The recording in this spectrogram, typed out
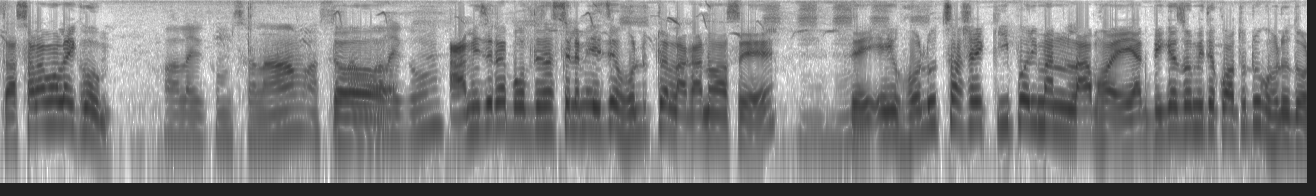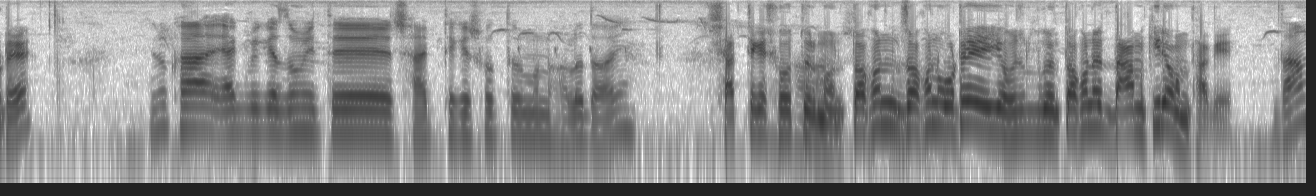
তো আসসালামু আলাইকুম। ওয়ালাইকুম সালাম আসসালামু আলাইকুম। আমি যেটা বলতে চাচ্ছিলাম এই যে হলুদটা লাগানো আছে তো এই হলুদ চাষে কি পরিমাণ লাভ হয়? এক বিঘা জমিতে কতটুকু হলুদ ওঠে? এক বিঘা জমিতে ষাট থেকে সত্তর মন হলুদ হয়। ষাট থেকে সত্তর মন। তখন যখন ওঠে এই হলুদ তখন এর দাম কীরকম থাকে? দাম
